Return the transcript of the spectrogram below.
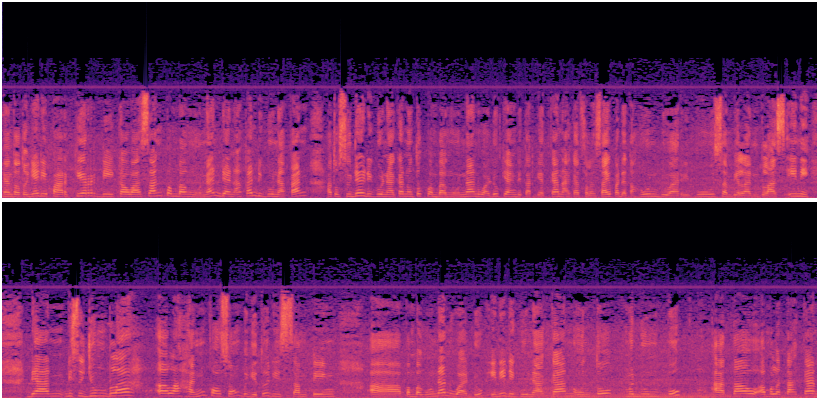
yang tentunya diparkir di kawasan pembangunan dan akan digunakan atau sudah digunakan untuk pembangunan waduk yang ditargetkan akan selesai pada tahun 2019 ini. Dan di sejumlah uh, lahan kosong begitu di samping uh, pembangunan waduk ini digunakan untuk menumpuk atau uh, meletakkan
